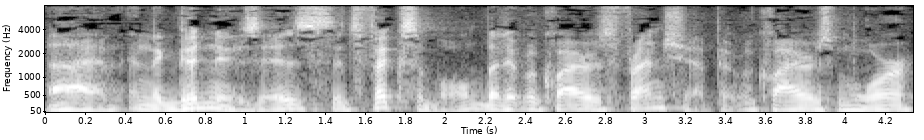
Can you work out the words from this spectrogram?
Uh, and the good news is it's fixable, but it requires friendship. It requires more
